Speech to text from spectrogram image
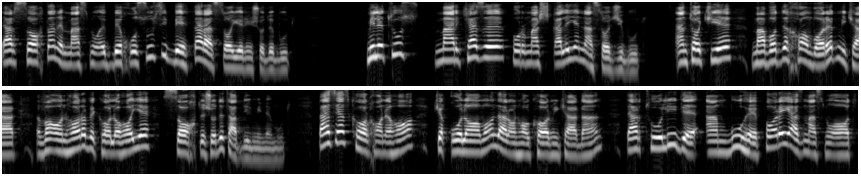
در ساختن مصنوع به خصوصی بهتر از سایرین شده بود. میلتوس مرکز پرمشغله نساجی بود. انتاکیه مواد خام وارد می کرد و آنها را به کالاهای ساخته شده تبدیل می نمود بعضی از کارخانه ها که غلامان در آنها کار می کردند در تولید انبوه پاره از مصنوعات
